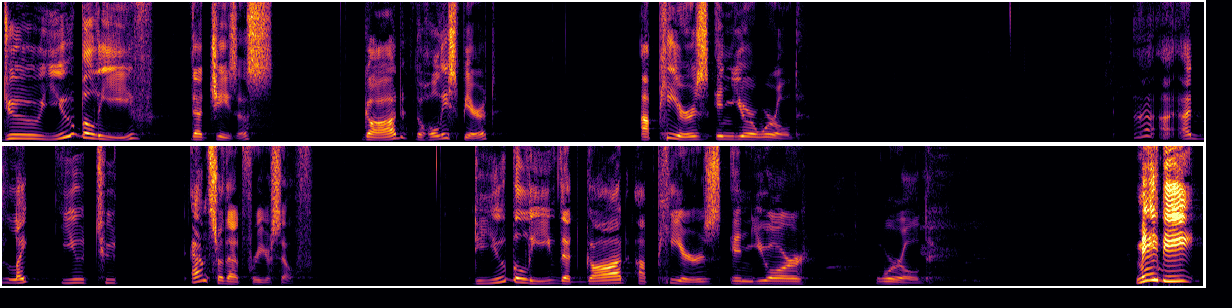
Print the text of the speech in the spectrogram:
Do you believe that Jesus, God, the Holy Spirit, appears in your world? I'd like you to answer that for yourself. Do you believe that God appears in your world? Maybe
